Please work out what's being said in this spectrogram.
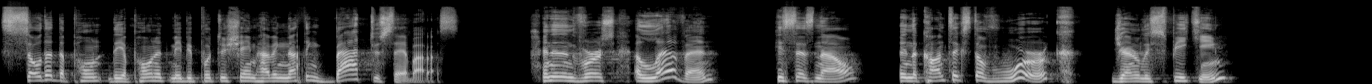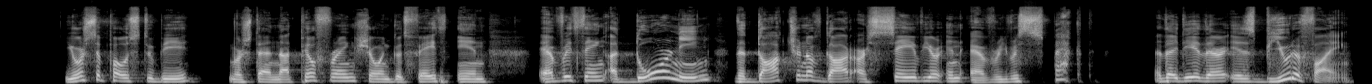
so that the, opponent, the opponent may be put to shame, having nothing bad to say about us. And then in verse 11, he says, Now, in the context of work, generally speaking, you're supposed to be, verse 10, not pilfering, showing good faith in everything, adorning the doctrine of God, our Savior, in every respect. The idea there is beautifying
